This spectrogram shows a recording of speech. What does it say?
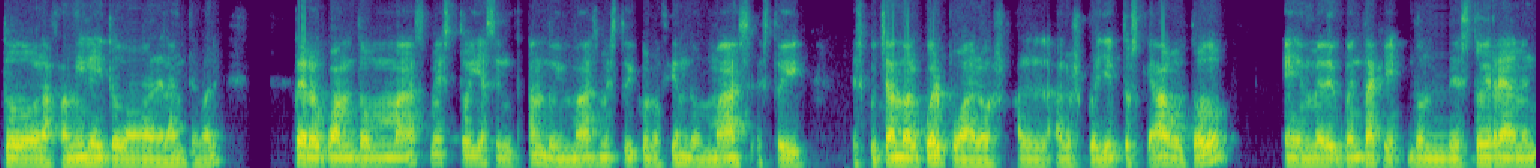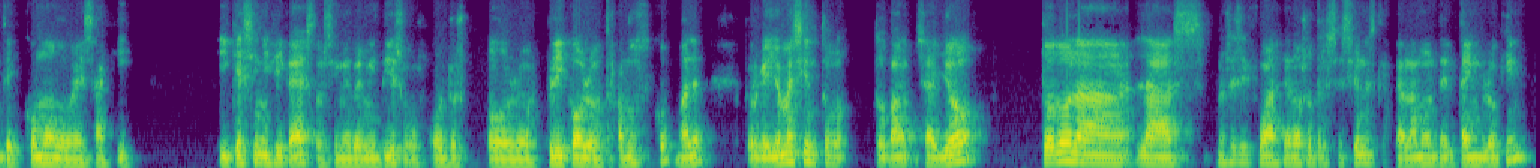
toda la familia y todo adelante, ¿vale? Pero cuando más me estoy asentando y más me estoy conociendo, más estoy escuchando al cuerpo, a los, a, los proyectos que hago, todo, eh, me doy cuenta que donde estoy realmente cómodo es aquí. ¿Y qué significa esto? Si me permitís, os, lo explico o lo traduzco, ¿vale? Porque yo me siento total, o sea, yo, todas las, no sé si fue hace dos o tres sesiones que hablamos del time blocking,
